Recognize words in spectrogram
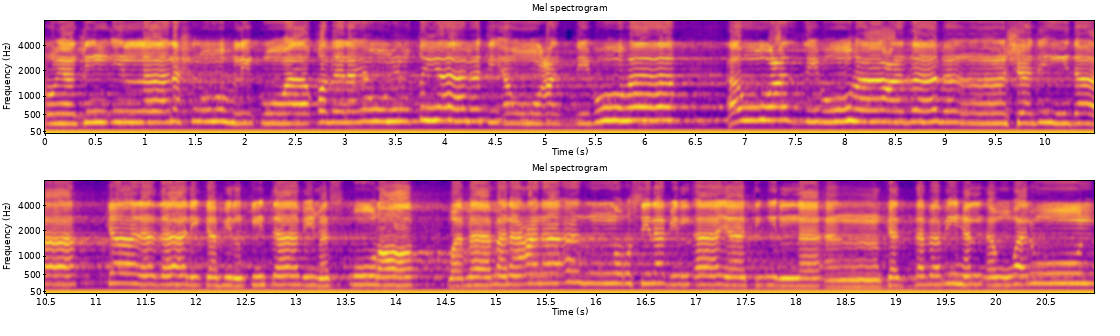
قرية إلا نحن مهلكوها قبل يوم القيامة أو معذبوها أو معذبوها عذابا شديدا. كان ذلك في الكتاب مسطورا وما منعنا أن نرسل بالآيات إلا أن كذب بها الأولون.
